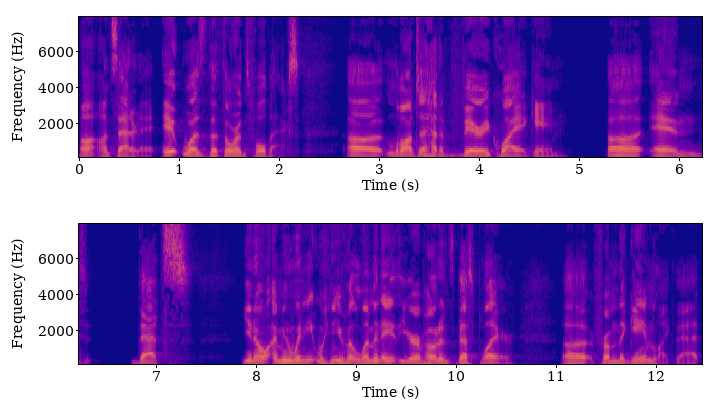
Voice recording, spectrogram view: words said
on on Saturday. It was the Thorns fullbacks. Uh, Labonta had a very quiet game, uh, and that's you know, I mean, when you when you eliminate your opponent's best player uh, from the game like that,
